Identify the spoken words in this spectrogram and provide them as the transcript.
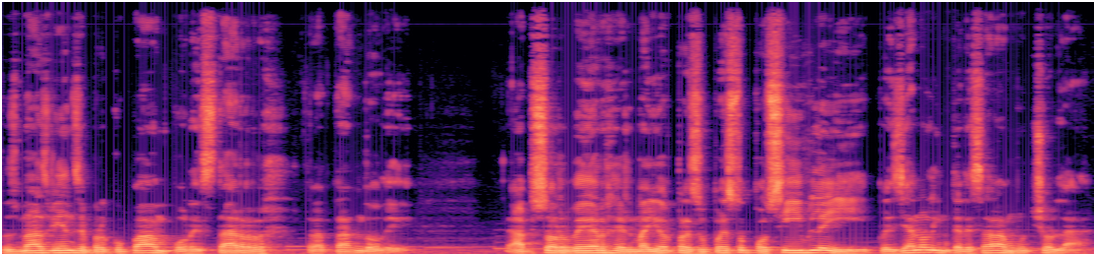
pues más bien se preocupaban por estar tratando de absorber el mayor presupuesto posible y pues ya no le interesaba mucho la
